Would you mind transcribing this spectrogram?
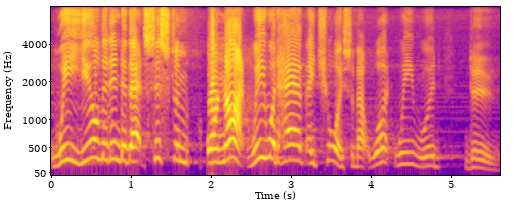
we yielded into that system or not, we would have a choice about what we would do.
